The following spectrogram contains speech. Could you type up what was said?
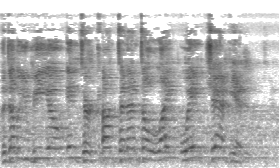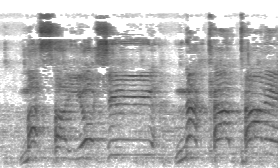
the WBO Intercontinental Lightweight Champion, Masayoshi Nakatani!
